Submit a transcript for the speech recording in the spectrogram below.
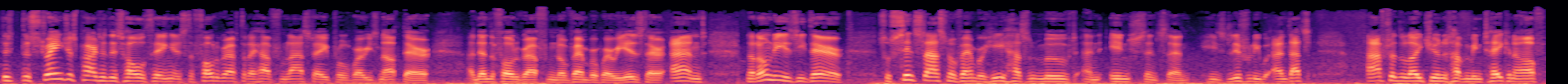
The, the strangest part of this whole thing is the photograph that I have from last April where he's not there, and then the photograph from November where he is there. And not only is he there, so since last November, he hasn't moved an inch since then. He's literally, and that's after the light unit having been taken off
